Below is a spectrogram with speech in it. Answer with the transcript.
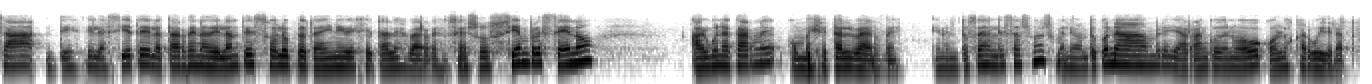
ya desde las 7 de la tarde en adelante solo proteína y vegetales verdes. O sea, yo siempre ceno alguna carne con vegetal verde. Entonces al desayuno yo me levanto con hambre y arranco de nuevo con los carbohidratos.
